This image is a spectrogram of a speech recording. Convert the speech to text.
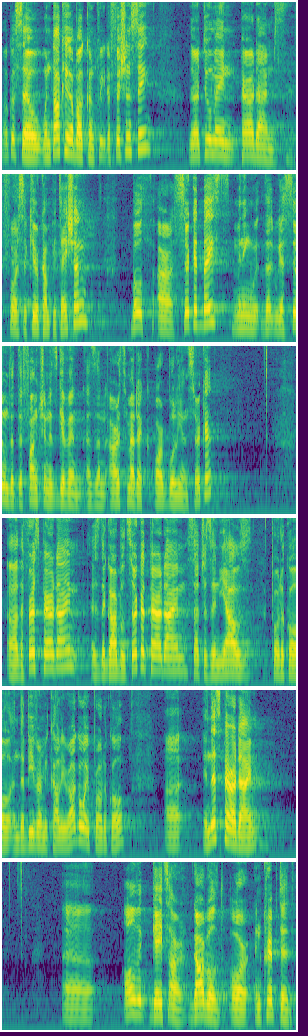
Okay, so when talking about concrete efficiency, there are two main paradigms for secure computation. Both are circuit-based, meaning that we assume that the function is given as an arithmetic or Boolean circuit. Uh, the first paradigm is the garbled circuit paradigm, such as in Yao's protocol and the Beaver-Micali-Rogaway protocol. Uh, in this paradigm, uh, all the gates are garbled or encrypted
